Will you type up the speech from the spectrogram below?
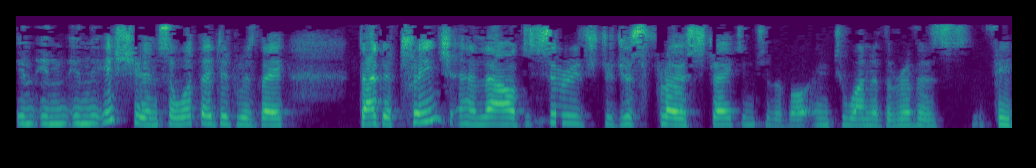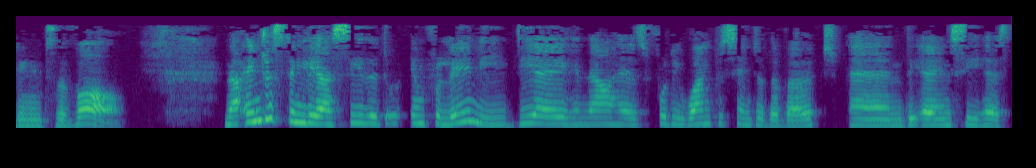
in, in, in the issue. And so what they did was they dug a trench and allowed sewage to just flow straight into the, into one of the rivers feeding into the Vaal. Now, interestingly, I see that Emfuleni, DA now has 41% of the vote and the ANC has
